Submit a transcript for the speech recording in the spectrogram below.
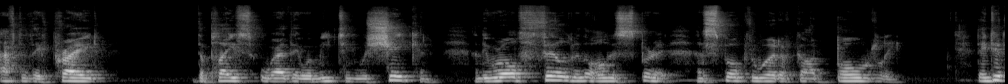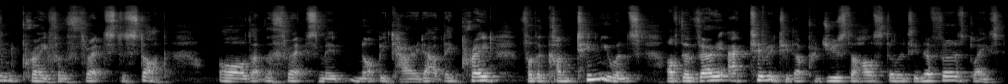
after they've prayed, the place where they were meeting was shaken, and they were all filled with the Holy Spirit and spoke the word of God boldly. They didn't pray for the threats to stop or that the threats may not be carried out. They prayed for the continuance of the very activity that produced the hostility in the first place.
